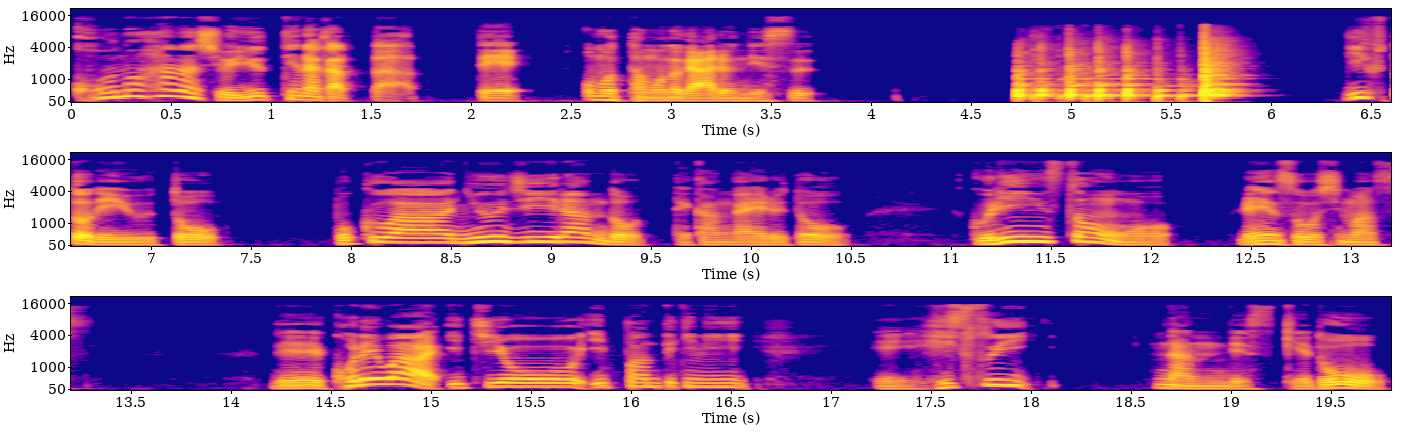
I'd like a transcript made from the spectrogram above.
この話を言ってなかったって思ったものがあるんです。ギフトで言うと、僕はニュージーランドって考えると、グリーンストーンを連想します。で、これは一応一般的に、えー翡翠なんですけど、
